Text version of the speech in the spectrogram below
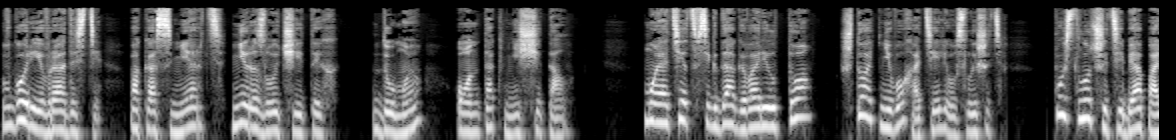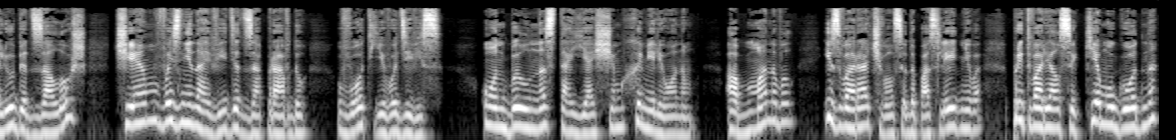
в горе и в радости, пока смерть не разлучит их? Думаю, он так не считал. Мой отец всегда говорил то, что от него хотели услышать. «Пусть лучше тебя полюбят за ложь, чем возненавидят за правду». Вот его девиз. Он был настоящим хамелеоном. Обманывал, изворачивался до последнего, притворялся кем угодно,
